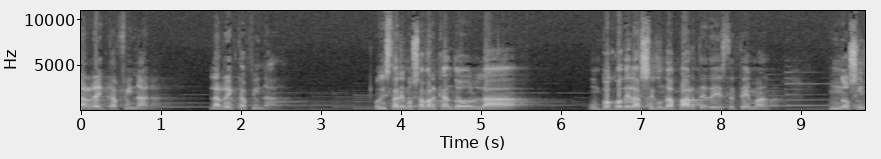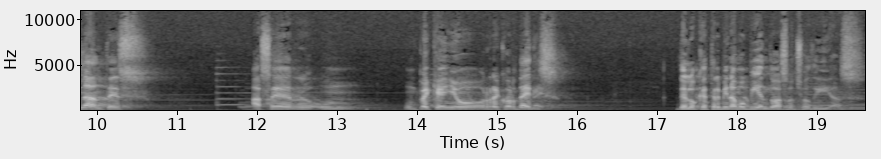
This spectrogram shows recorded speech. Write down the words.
la recta final, la recta final. Hoy estaremos abarcando la, un poco de la segunda parte de este tema, no sin antes hacer un, un pequeño recorderis de lo que terminamos viendo hace ocho días.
